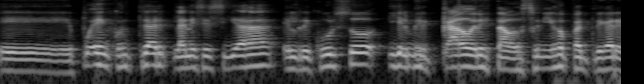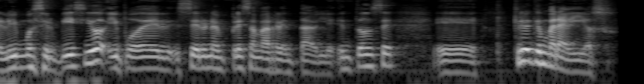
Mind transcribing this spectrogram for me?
eh, puede encontrar la necesidad, el recurso y el mercado en Estados Unidos para entregar el mismo servicio y poder ser una empresa más rentable. Entonces, eh, creo que es maravilloso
